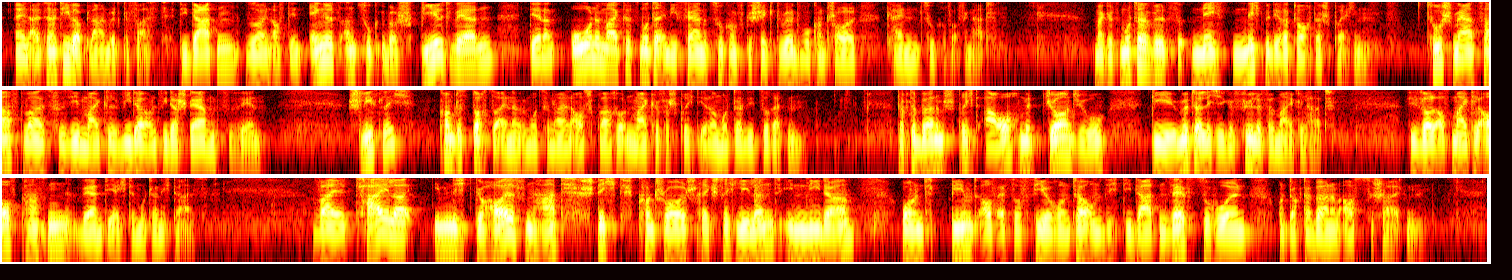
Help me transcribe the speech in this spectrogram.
Ein alternativer Plan wird gefasst. Die Daten sollen auf den Engelsanzug überspielt werden, der dann ohne Michaels Mutter in die ferne Zukunft geschickt wird, wo Control keinen Zugriff auf ihn hat. Michaels Mutter will zunächst nicht mit ihrer Tochter sprechen. Zu schmerzhaft war es für sie, Michael wieder und wieder sterben zu sehen. Schließlich kommt es doch zu einer emotionalen Aussprache und Michael verspricht ihrer Mutter, sie zu retten. Dr. Burnham spricht auch mit Giorgio, die mütterliche Gefühle für Michael hat. Sie soll auf Michael aufpassen, während die echte Mutter nicht da ist. Weil Tyler ihm nicht geholfen hat, sticht Control-Leland ihn nieder und beamt auf SO4 runter, um sich die Daten selbst zu holen und Dr. Burnham auszuschalten.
